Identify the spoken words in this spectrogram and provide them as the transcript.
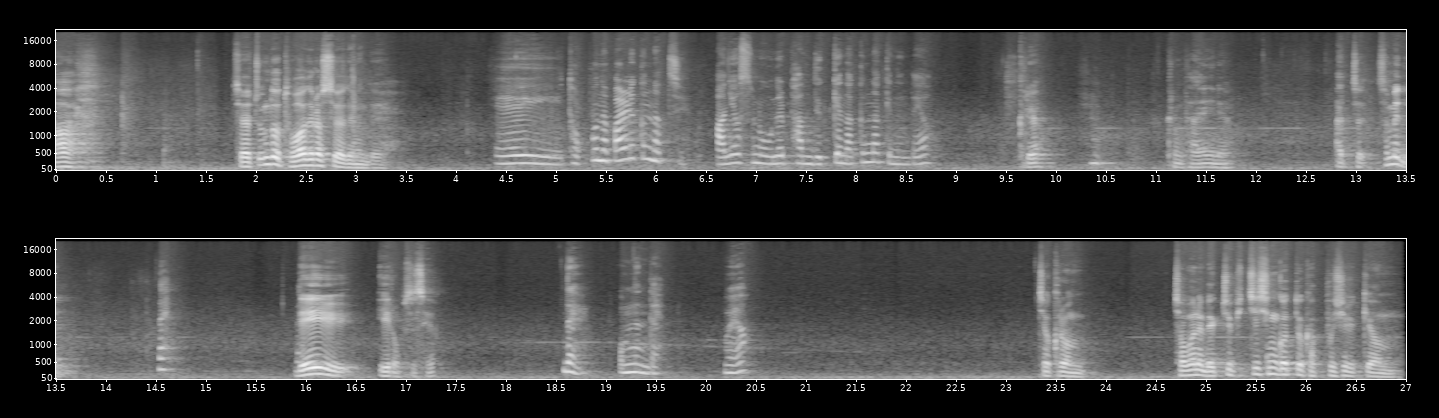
아, 제가 좀 더 도와드렸어야 되는데. 에이, 덕분에 빨리 끝났지. 아니었으면 오늘 밤 늦게나 끝났겠는데요. 그래요? 그럼 다행이네요. 아, 저 선배님. 네. 내일 일 없으세요? 네, 없는데. 왜요? 저 그럼 저번에 맥주 빚지신 것도 갚으실 겸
